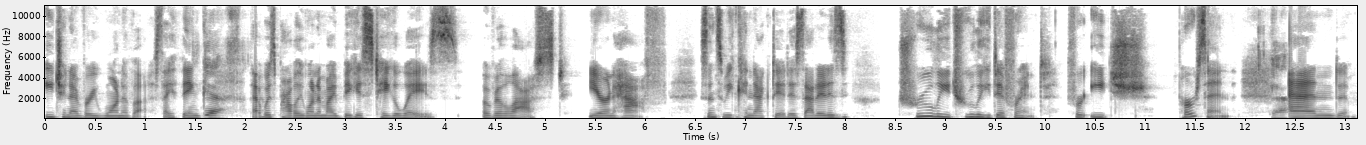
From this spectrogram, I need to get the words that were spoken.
each and every one of us. I think Yes. that was probably one of my biggest takeaways over the last year and a half since we connected is that it is truly, truly different for each person. Yeah. And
